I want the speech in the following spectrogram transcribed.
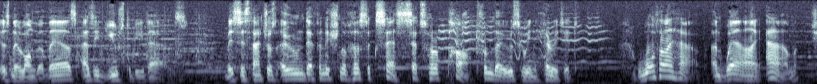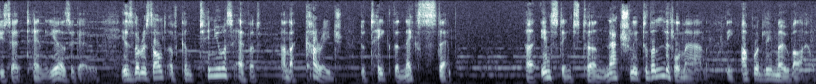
is no longer theirs as it used to be theirs. Mrs. Thatcher's own definition of her success sets her apart from those who inherit it. What I have and where I am, she said 10 years ago, is the result of continuous effort and the courage to take the next step. Her instincts turn naturally to the little man, the upwardly mobile.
